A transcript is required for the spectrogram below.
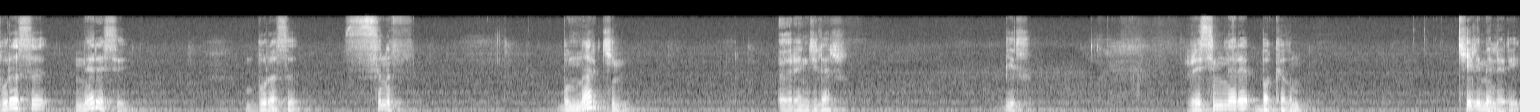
Burası neresi? Burası sınıf. Bunlar kim? Öğrenciler. Bir. Resimlere bakalım. Kelimeleri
